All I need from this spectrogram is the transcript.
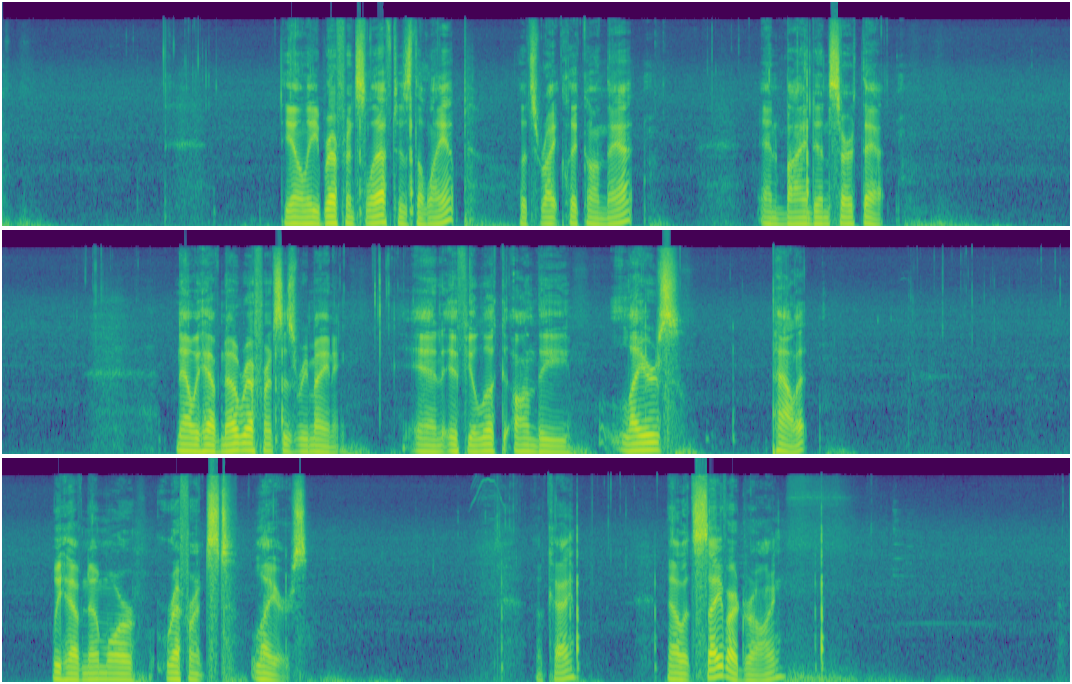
The only reference left is the lamp. Let's right click on that and bind insert that. Now we have no references remaining. And if you look on the layers palette, we have no more referenced layers. Okay, now let's save our drawing.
